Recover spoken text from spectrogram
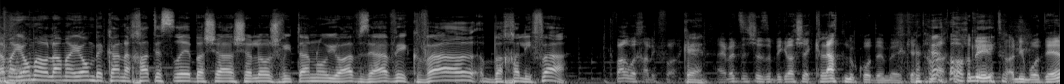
גם היום העולם היום בכאן 11 בשעה 3, ואיתנו יואב זהבי כבר בחליפה. כבר בחליפה. כן. האמת זה שזה בגלל שהקלטנו קודם אה, קטע מהתוכנית, אוקיי. אני מודה.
